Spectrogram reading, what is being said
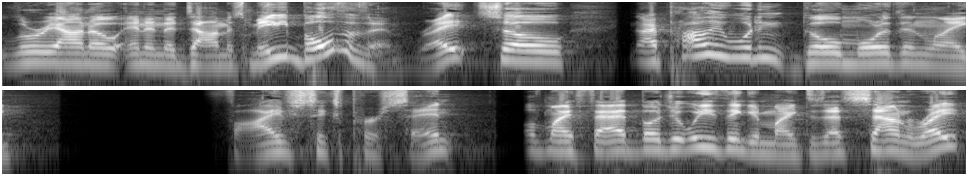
Laureano and an Adames, maybe both of them, right? So I probably wouldn't go more than like five six percent of my FAAB budget. What are you thinking, Mike? Does that sound right?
